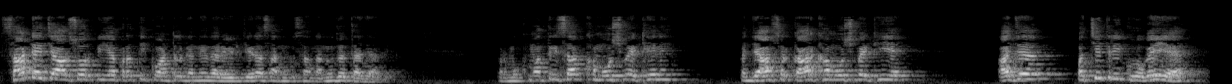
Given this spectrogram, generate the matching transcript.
450 ਰੁਪਏ ਪ੍ਰਤੀ ਕੁਇੰਟਲ ਗੰਨੇ ਦਾ ਰੇਟ ਜਿਹੜਾ ਸਾਨੂੰ ਕਿਸਾਨਾਂ ਨੂੰ ਦਿੱਤਾ ਜਾਵੇ। ਪਰ ਮੁੱਖ ਮੰਤਰੀ ਸਾਹਿਬ ਖਾਮੋਸ਼ ਬੈਠੇ ਨੇ। ਪੰਜਾਬ ਸਰਕਾਰ ਖਾਮੋਸ਼ ਬੈਠੀ ਹੈ। ਅੱਜ 25 ਤਰੀਕ ਹੋ ਗਈ ਹੈ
